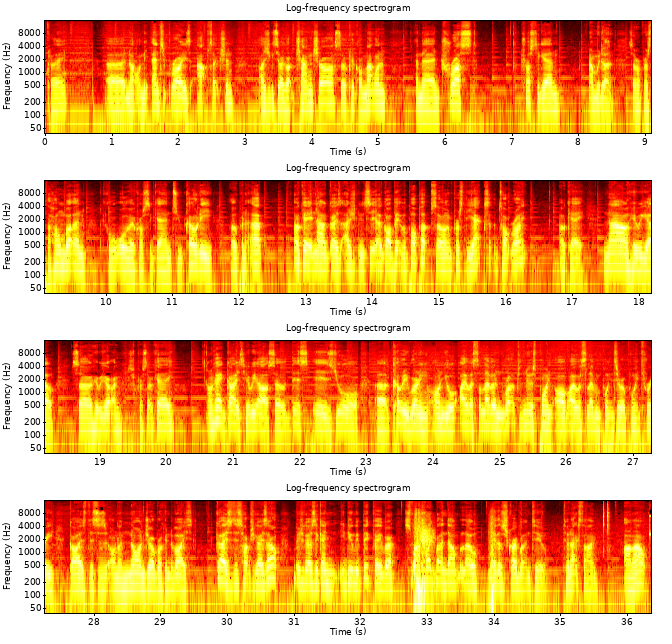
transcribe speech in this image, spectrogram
Okay. Uh, now on the enterprise app section, as you can see I got Changsha, so click on that one. And then trust, trust again, and we're done. So I press the home button, go all the way across again to Kodi, open it up. Okay, now guys, as you can see, I got a bit of a pop-up, so I'm gonna press the X at the top right. Okay, now here we go. So here we go, I'm just press OK. Okay guys, here we are. So this is your uh, Kodi running on your iOS 11, right up to the newest point of iOS 11.0.3. Guys, this is on a non-jailbroken device. Guys, if this helps you guys out, make sure guys, again, you do me a big favor, smash the like button down below, hit the subscribe button too. Till next time, I'm out.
